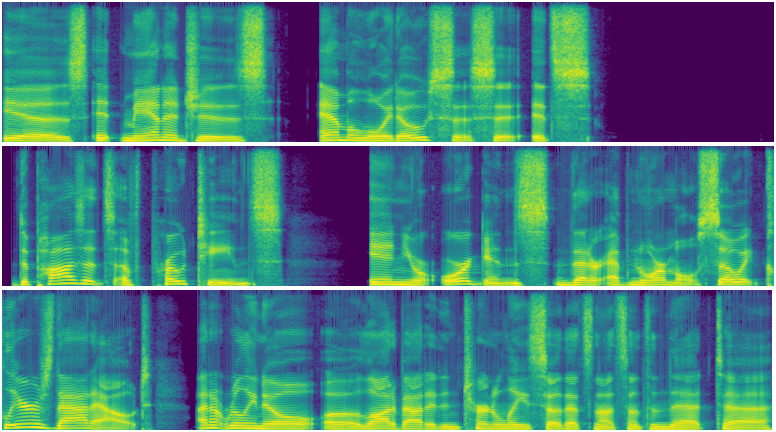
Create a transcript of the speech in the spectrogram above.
is it manages amyloidosis. it's deposits of proteins in your organs that are abnormal. So it clears that out. I don't really know a lot about it internally, so that's not something that uh,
